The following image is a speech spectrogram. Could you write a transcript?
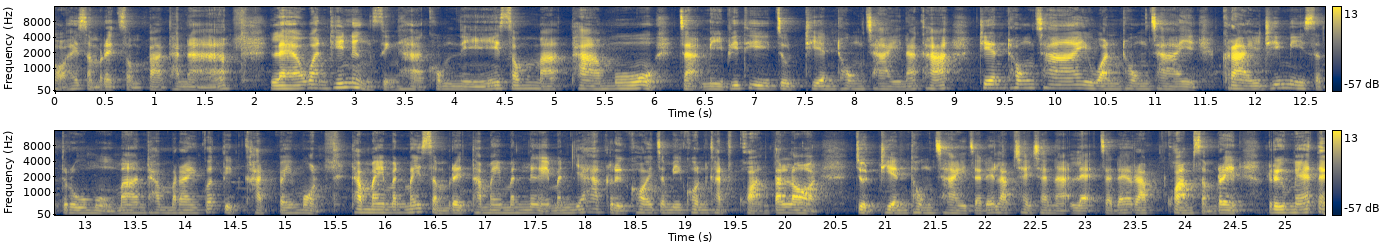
ขอให้สำเร็จสมปรารถนา แล้ววันที่ 1 สิงหาคมนี้สมมะพามู จะมีพิธีจุดเทียนธงชัยนะคะ เทียนธงชัยวันธงชัย ใครที่มีศัตรูหมู่มารทำอะไรก็ติดขัดไปหมดทำไมมันไม่สำเร็จทำไมมันเหนื่อยมันยากหรือคอยจะมีคนขัดขวางตลอด จุดเทียนธงชัยจะได้รับชัยชนะและจะได้รับความสำเร็จ หรือแม้แต่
